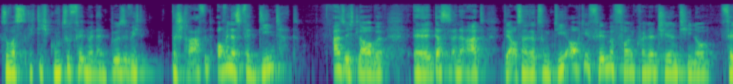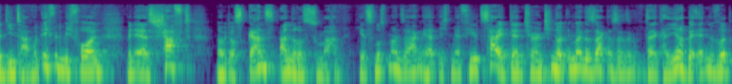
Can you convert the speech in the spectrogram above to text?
Sowas richtig gut zu finden, wenn ein Bösewicht bestraft wird, auch wenn er es verdient hat? Also ich glaube, äh, das ist eine Art der Auseinandersetzung, die auch die Filme von Quentin Tarantino verdient haben. Und ich würde mich freuen, wenn er es schafft, noch etwas ganz anderes zu machen. Jetzt muss man sagen, er hat nicht mehr viel Zeit, denn Tarantino hat immer gesagt, dass er seine Karriere beenden wird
